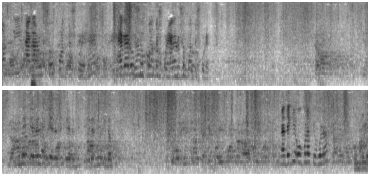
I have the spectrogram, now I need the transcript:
only এগারোশো পঞ্চাশ করে হ্যাঁ? এগারোশো পঞ্চাশ করে এগারোশো পঞ্চাশ করে। না দেখি ওগুলা কি ওগুলা? কোনগুলো?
